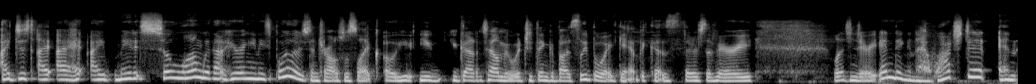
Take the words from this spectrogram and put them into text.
I just I, I I made it so long without hearing any spoilers, and Charles was like, "Oh, you you you got to tell me what you think about Sleepaway Camp because there's a very legendary ending." And I watched it, and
